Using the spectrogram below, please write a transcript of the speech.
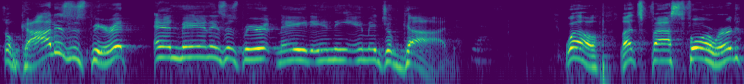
so God is a spirit and man is a spirit made in the image of God. Yes. Well let's fast forward.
